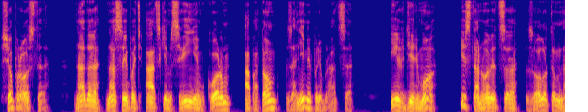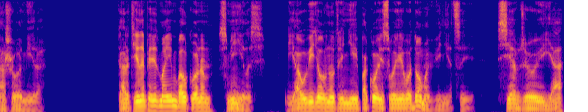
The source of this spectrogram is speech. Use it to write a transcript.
Все просто. Надо насыпать адским свиньям корм а потом за ними прибраться. Их дерьмо и становится золотом нашего мира. Картина перед моим балконом сменилась. Я увидел внутренние покои своего дома в Венеции. Серджио и я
